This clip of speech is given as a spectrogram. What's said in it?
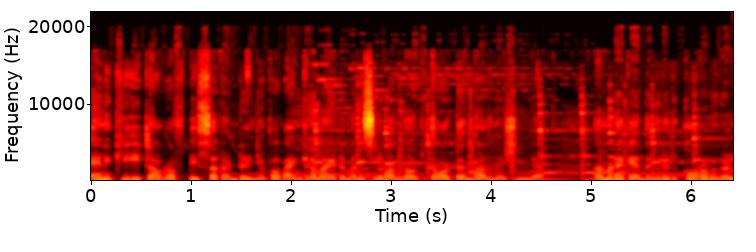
എനിക്ക് ഈ ടവർ ഓഫ് പിസ കണ്ടു കഴിഞ്ഞപ്പോൾ ഭയങ്കരമായിട്ട് മനസ്സിൽ വന്ന ഒരു തോട്ട് എന്താണെന്ന് വെച്ച് കഴിഞ്ഞാൽ നമ്മുടെയൊക്കെ എന്തെങ്കിലും ഒരു കുറവുകൾ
